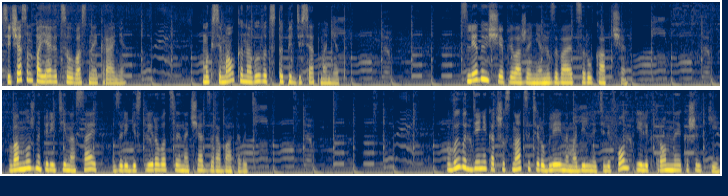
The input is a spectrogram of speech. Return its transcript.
Сейчас он появится у вас на экране. Максималка на вывод 150 монет. Следующее приложение называется Рукапча. Вам нужно перейти на сайт, зарегистрироваться и начать зарабатывать. Вывод денег от 16 рублей на мобильный телефон и электронные кошельки.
